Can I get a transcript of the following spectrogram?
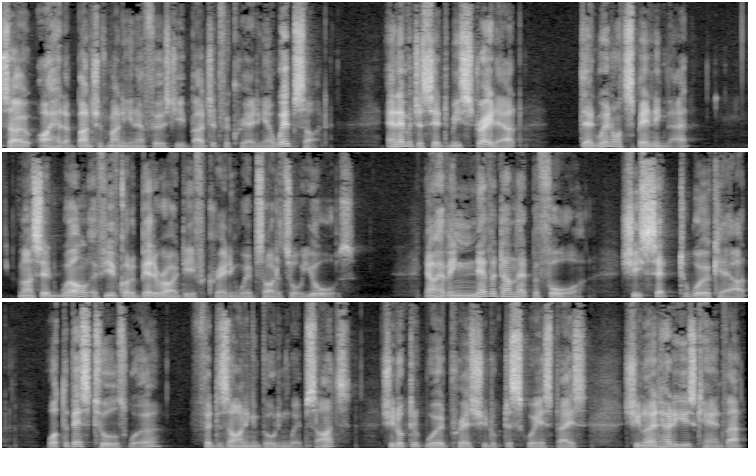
So I had a bunch of money in our first year budget for creating our website. And Emma just said to me straight out, Dad, we're not spending that. And I said, Well, if you've got a better idea for creating a website, it's all yours. Now, having never done that before, she set to work out what the best tools were for designing and building websites. She looked at WordPress, she looked at Squarespace, she learned how to use Canva,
